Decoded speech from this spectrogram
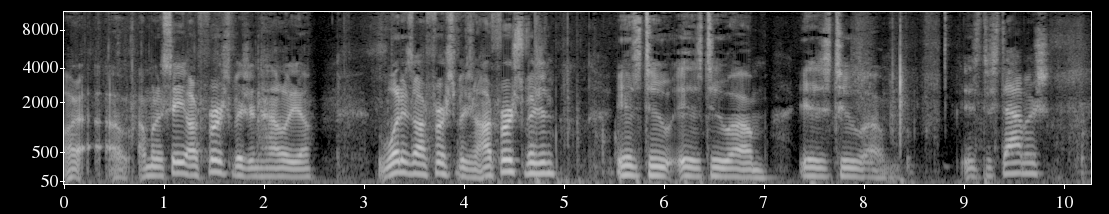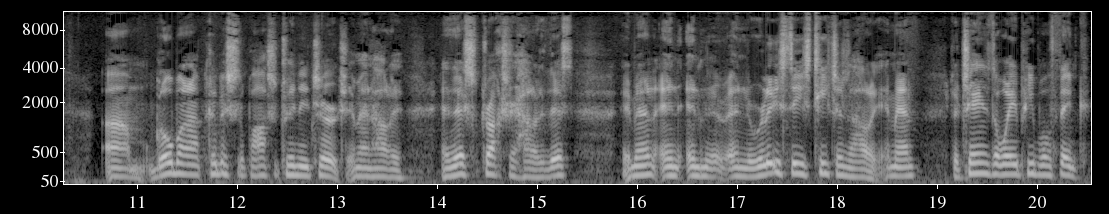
our. Uh, I'm going to say our first vision. Hallelujah. What is our first vision? Our first vision is to is to um is to um is to establish um global commission apostle training church. Amen. Hallelujah. And this structure. Hallelujah. This Amen. And and and release these teachings, hallelujah. Amen. To change the way people think.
